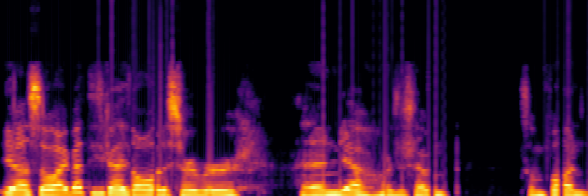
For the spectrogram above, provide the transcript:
Yeah, so I bet these guys all at a server, and yeah, we're just having some fun.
